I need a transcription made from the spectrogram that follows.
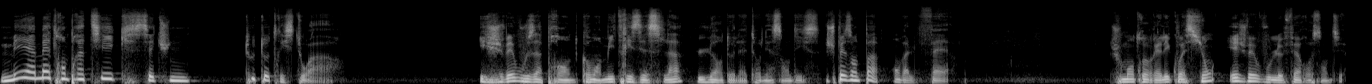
mais à mettre en pratique, c'est une toute autre histoire. Et je vais vous apprendre comment maîtriser cela lors de la tournée 110. Je plaisante pas, on va le faire. Je vous montrerai l'équation et je vais vous le faire ressentir.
